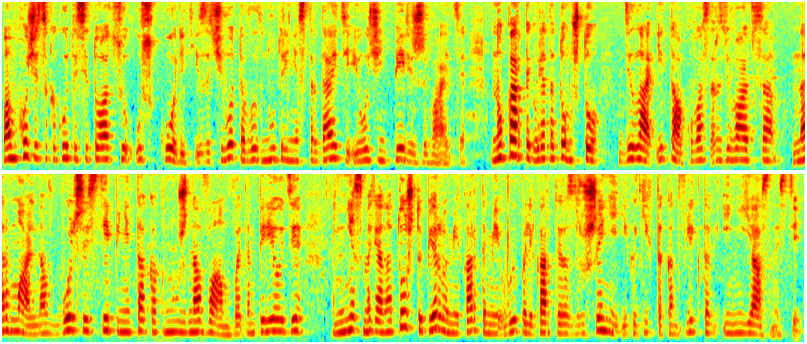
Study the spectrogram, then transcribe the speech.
Вам хочется какую-то ситуацию ускорить, из-за чего-то вы внутренне страдаете и очень переживаете. Но карты говорят о том, что дела и так у вас развиваются нормально, в большей степени так, как нужно вам в этом периоде, несмотря на то, что первыми картами выпали карты разрушений и каких-то конфликтов и неясностей.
